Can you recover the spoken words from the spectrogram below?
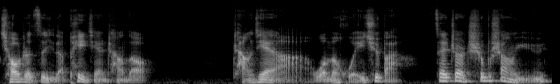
敲着自己的佩剑，唱道：“常见啊，我们回去吧，在这儿吃不上鱼。”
